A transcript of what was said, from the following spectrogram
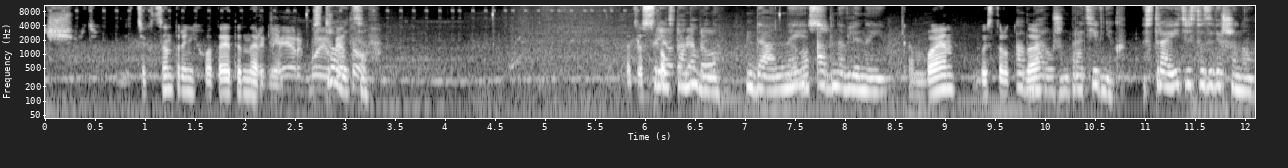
Черт, для техцентра не хватает энергии. Строится. готов. Хотя стоп, Приостановлено. Данные Минус. обновлены. комбайн, быстро туда. Обнаружен противник. Строительство завершено.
